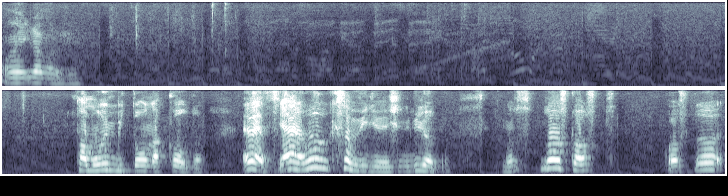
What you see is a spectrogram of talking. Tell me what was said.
Ama ekran var hocam. Tam oyun bitti 10 dakika oldu. Evet yani bu kısa bir video şimdi biliyordunuz. Lost Ghost. Ghost'u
